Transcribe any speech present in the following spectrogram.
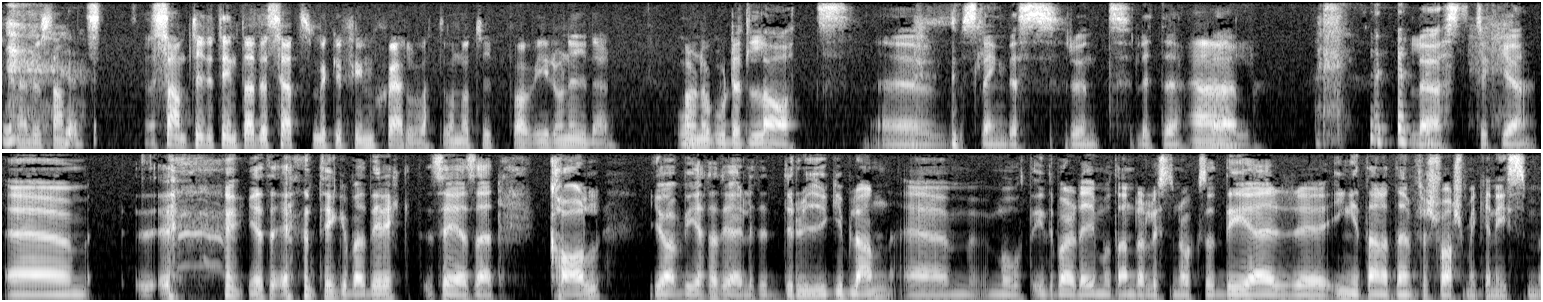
När du samt, samtidigt inte hade sett så mycket film själv, att det var någon typ av ironi där. Har något- ordet lat eh, slängdes runt lite Ja. väl löst tycker jag. Ehm, jag, t- jag tänker bara direkt säga så här. Karl, jag vet att jag är lite dryg ibland. ehm, mot, inte bara dig, mot andra lyssnare också. Det är eh, inget annat än försvarsmekanism.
